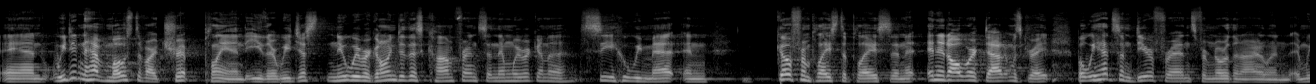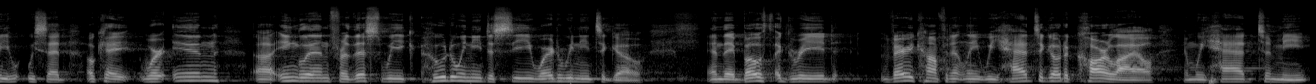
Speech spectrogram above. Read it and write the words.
And we didn't have most of our trip planned either. We just knew we were going to this conference, and then we were going to see who we met and go from place to place. And it, and it all worked out. It was great. But we had some dear friends from Northern Ireland, and we, we said, okay, we're in uh, England for this week. Who do we need to see? Where do we need to go? And they both agreed very confidently we had to go to Carlisle and we had to meet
